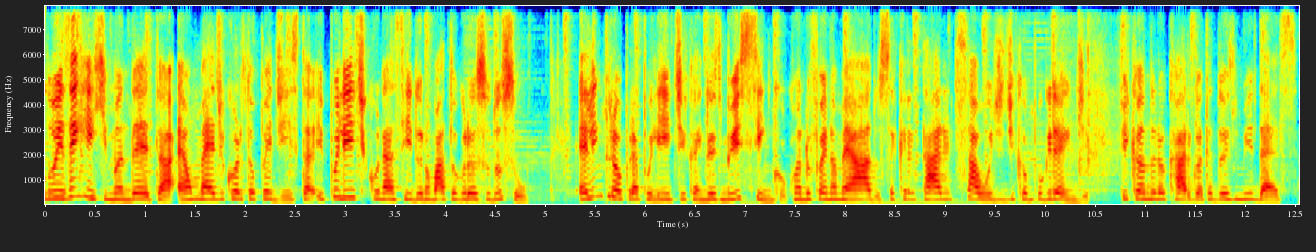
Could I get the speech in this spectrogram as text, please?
Luiz Henrique Mandetta é um médico ortopedista e político nascido no Mato Grosso do Sul. Ele entrou para a política em 2005, quando foi nomeado secretário de saúde de Campo Grande, ficando no cargo até 2010.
